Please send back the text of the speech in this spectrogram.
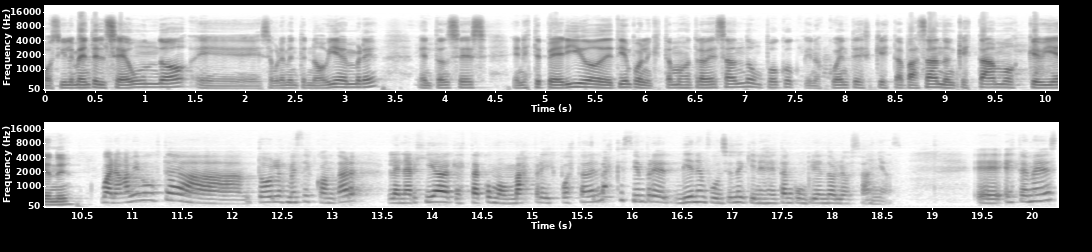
posiblemente el segundo, eh, seguramente en noviembre. Entonces, en este periodo de tiempo en el que estamos atravesando, un poco que nos cuentes qué está pasando, en qué estamos, qué viene. Bueno, a mí me gusta todos los meses contar la energía que está como más predispuesta del mes, que siempre viene en función de quienes están cumpliendo los años. Eh, este mes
